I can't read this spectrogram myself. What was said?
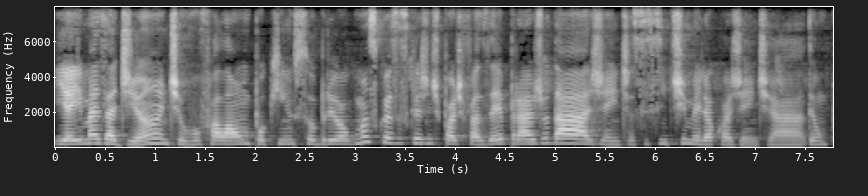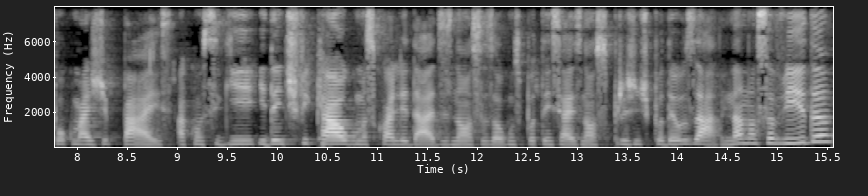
E aí mais adiante eu vou falar um pouquinho sobre algumas coisas que a gente pode fazer para ajudar ajudar a gente a se sentir melhor com a gente, a ter um pouco mais de paz, a conseguir identificar algumas qualidades nossas, alguns potenciais nossos para a gente poder usar na nossa vida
